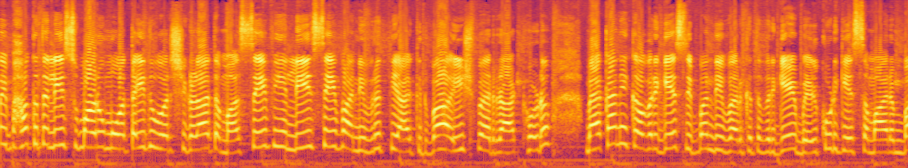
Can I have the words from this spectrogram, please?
ವಿಭಾಗದಲ್ಲಿ ಸುಮಾರು ಮೂವತ್ತೈದು ವರ್ಷಗಳ ತಮ್ಮ ಸೇವೆಯಲ್ಲಿ ಸೇವಾ ನಿವೃತ್ತಿಯಾಗಿರುವ ಈಶ್ವರ್ ರಾಠೋಡ್, ಮೆಕ್ಯಾನಿಕ್ ಅವರಿಗೆ ಸಿಬ್ಬಂದಿ ವರ್ಗದವರಿಗೆ ಬೀಳ್ಕೊಡುಗೆ ಸಮಾರಂಭ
